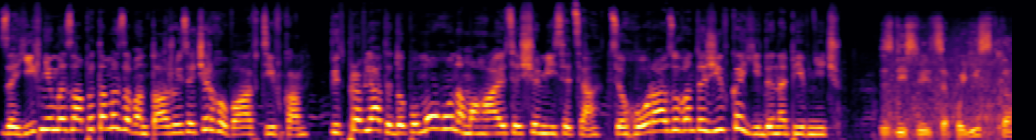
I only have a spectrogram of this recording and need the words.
за їхніми запитами завантажується чергова автівка. Відправляти допомогу намагаються щомісяця. Цього разу вантажівка їде на північ. Здійснюється поїздка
